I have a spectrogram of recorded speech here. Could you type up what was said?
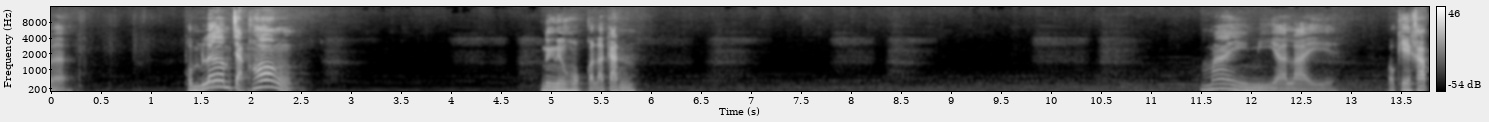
ด้วย ผมเริ่มจากห้องหนึ่งหนึ่งหกก่อนแล้วกัน ไม่มีอะไร โอเคครับ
